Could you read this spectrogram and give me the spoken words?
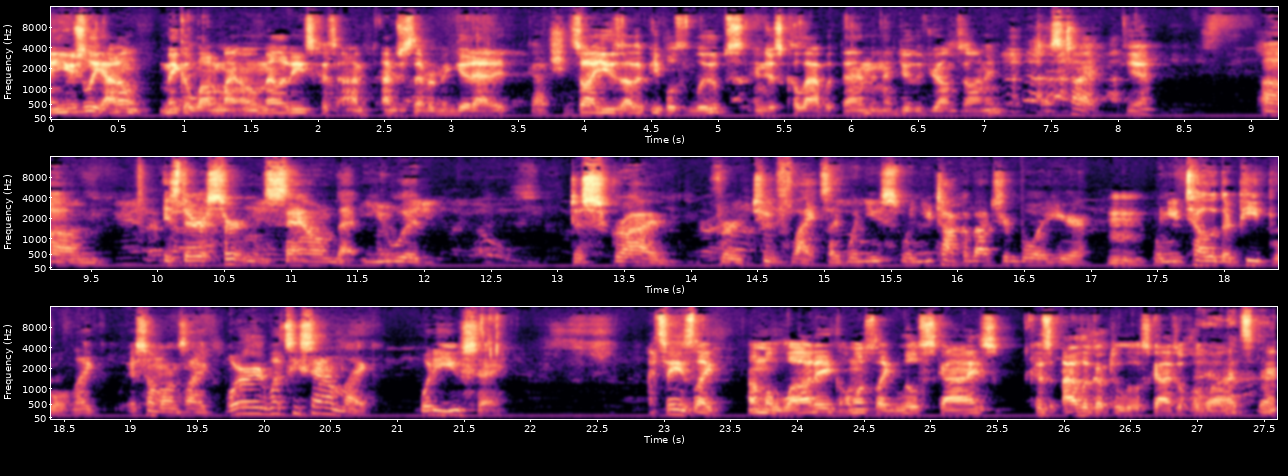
and usually I don't make a lot of my own melodies because I'm I've just never been good at it. Got you. So I use other people's loops and just collab with them and then do the drums on it. That's tight. Yeah. Um, is there a certain sound that you would describe for two flights? Like when you when you talk about your boy here, Mm. when you tell other people, like if someone's like, "Word, what's he sound like?" What do you say? I'd say he's like a melodic, almost like Lil Skies, because I look up to Lil Skies a whole Yeah, lot. that's you know?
